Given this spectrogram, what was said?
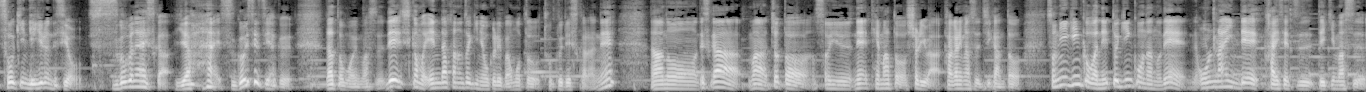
送金できるんですよ。すごくないですか？やばい。すごい節約だと思います。で、しかも円高の時に送ればもっと得ですからね。あの、ですが、まあちょっとそういうね、手間と処理はかかります、時間と。ソニー銀行はネット銀行なので、オンラインで開設できます。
